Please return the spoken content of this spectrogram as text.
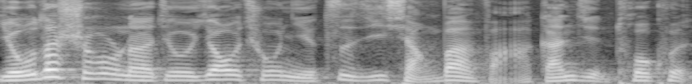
有的时候呢就要求你自己想办法赶紧脱困，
